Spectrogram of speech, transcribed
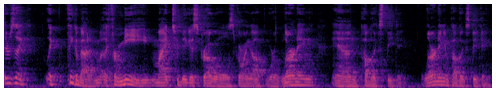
there's like like think about it like for me my two biggest struggles growing up were learning and public speaking learning and public speaking.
